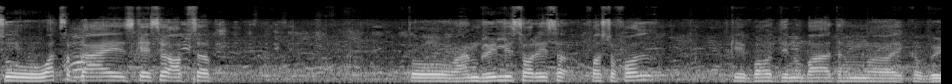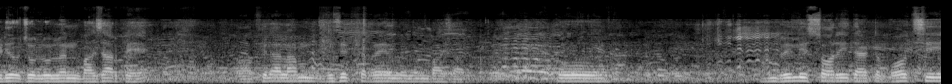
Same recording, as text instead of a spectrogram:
सो व्हाट्सअप गाइस कैसे हो आप सब? तो I am really sorry first of all कि बहुत दिनों बाद हम एक वीडियो जो लुलन बाज़ार पे है फ़िलहाल हम विज़िट कर रहे हैं लुलन बाज़ार। तो I am really sorry that बहुत सी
